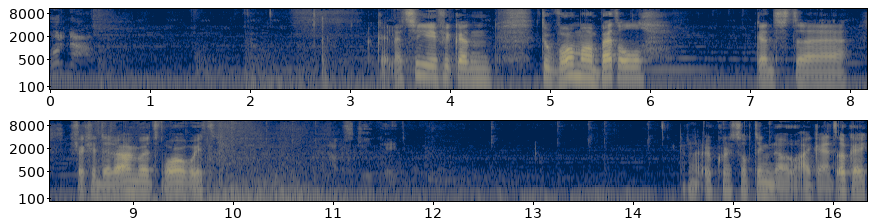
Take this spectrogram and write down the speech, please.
for now. Okay, let's see if we can do one more battle against the faction that I'm at war with. I'm stupid. Can I upgrade something? No, I can't. Okay.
